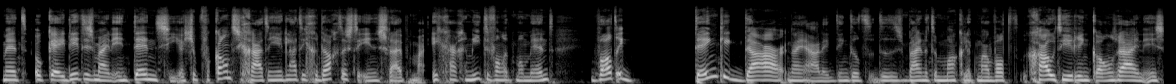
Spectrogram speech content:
met oké, dit is mijn intentie. Als je op vakantie gaat en je laat die gedachten erin sluipen, maar ik ga genieten van het moment. Wat ik denk ik daar, nou ja, ik denk dat dat is bijna te makkelijk, maar wat goud hierin kan zijn is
